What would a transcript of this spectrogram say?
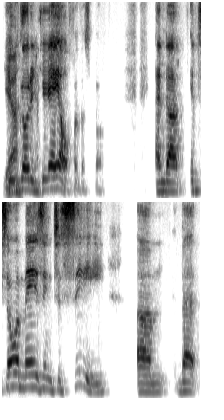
Yeah. You'd go to jail for this book. And uh, it's so amazing to see um, that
